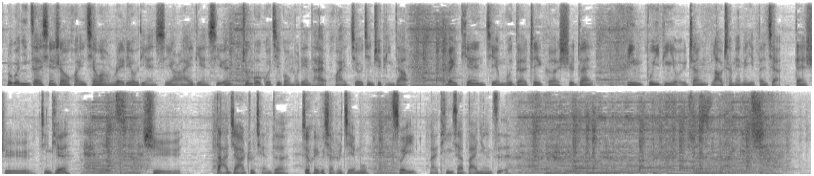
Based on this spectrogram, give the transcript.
如果您在线上，欢迎前往 radio 点 c r i 点 c n 中国国际广播电台怀旧金曲频道。每天节目的这个时段，并不一定有一张老唱片跟你分享，但是今天是大假之前的最后一个小时节目，所以来听一下白娘子。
